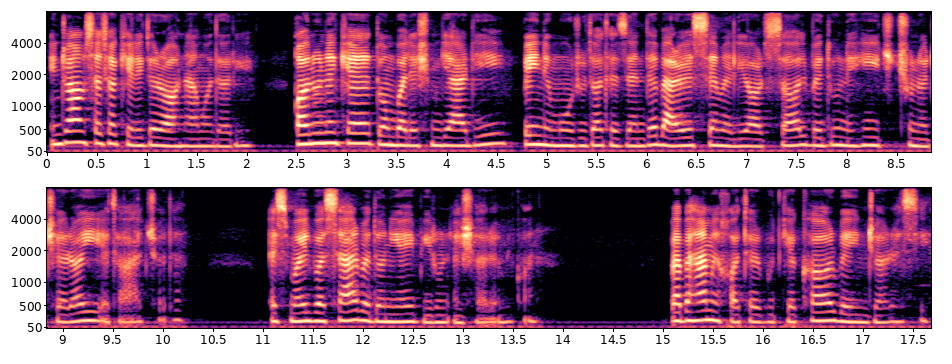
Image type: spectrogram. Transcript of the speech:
اینجا هم سه تا کلید راهنما داری. قانونه که دنبالش میگردی بین موجودات زنده برای سه میلیارد سال بدون هیچ چون و چرایی اطاعت شده. اسماعیل با سر به دنیای بیرون اشاره می‌کنه. و به همین خاطر بود که کار به اینجا رسید.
